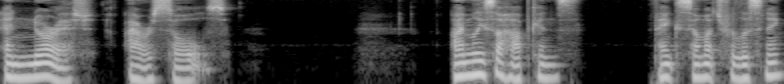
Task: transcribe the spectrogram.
and nourish our souls. I'm Lisa Hopkins. Thanks so much for listening.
